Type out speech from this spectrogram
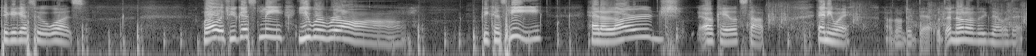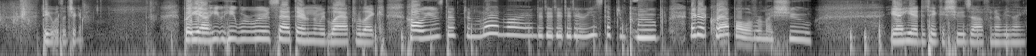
take a guess who it was. Well, if you guessed me, you were wrong. Because he had a large. Okay, let's stop. Anyway, no, don't take that. With the, no, don't take that with that. Take it with the chicken. But yeah, he he we were sat there and then we laughed. We're like, "Oh, you stepped in landmine. Do-do-do-do-do. You stepped in poop. I got crap all over my shoe." Yeah, he had to take his shoes off and everything.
